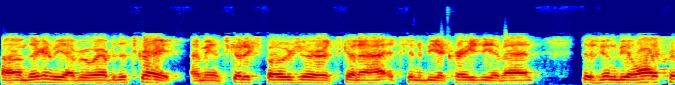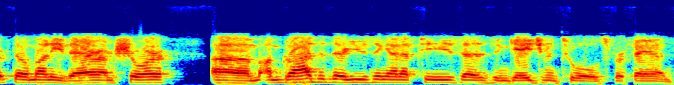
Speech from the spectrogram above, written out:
Um, they're going to be everywhere, but it's great. I mean, it's good exposure. It's gonna it's going to be a crazy event. There's going to be a lot of crypto money there, I'm sure. Um, I'm glad that they're using NFTs as engagement tools for fans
